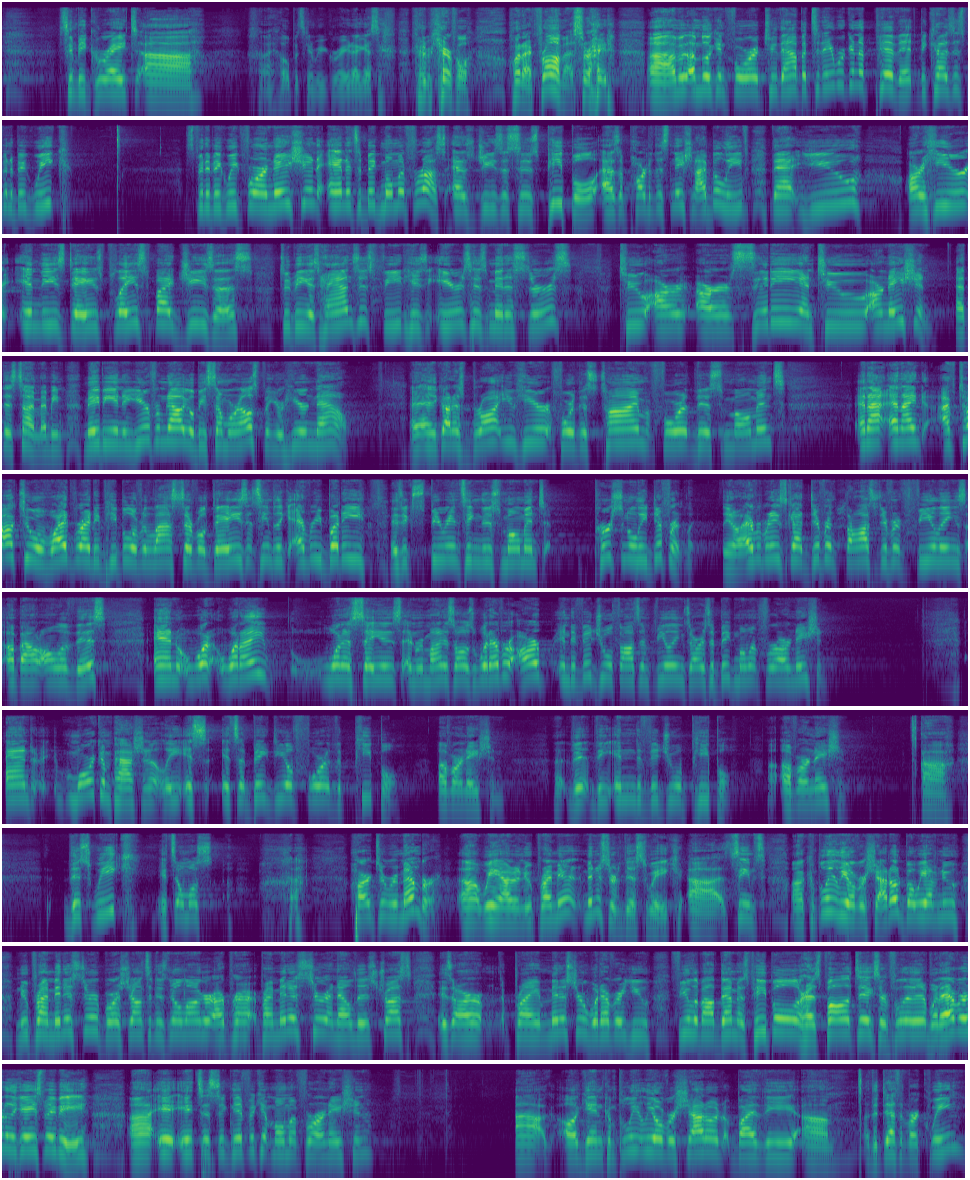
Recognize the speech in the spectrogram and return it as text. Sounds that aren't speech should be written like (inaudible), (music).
It's going to be great. Uh, I hope it's going to be great. I guess I got to be careful what I promise, (laughs) right? Uh, I'm, I'm looking forward to that. But today we're going to pivot because it's been a big week. It's been a big week for our nation, and it's a big moment for us as Jesus' people, as a part of this nation. I believe that you are here in these days placed by Jesus to be his hands, his feet, his ears, his ministers to our, our city and to our nation at this time. I mean, maybe in a year from now you'll be somewhere else, but you're here now. And God has brought you here for this time, for this moment. And, I, and I, I've talked to a wide variety of people over the last several days. It seems like everybody is experiencing this moment personally differently. You know, everybody's got different thoughts, different feelings about all of this. And what, what I want to say is, and remind us all, is whatever our individual thoughts and feelings are, is a big moment for our nation. And more compassionately, it's, it's a big deal for the people of our nation, uh, the, the individual people of our nation. Uh, this week, it's almost (laughs) hard to remember. Uh, we had a new prime minister this week. Uh, it seems uh, completely overshadowed, but we have a new, new prime minister. Boris Johnson is no longer our pr- prime minister, and now Liz Truss is our prime minister. Whatever you feel about them as people or as politics or whatever the case may be, uh, it, it's a significant moment for our nation. Uh, again, completely overshadowed by the, um, the death of our queen.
